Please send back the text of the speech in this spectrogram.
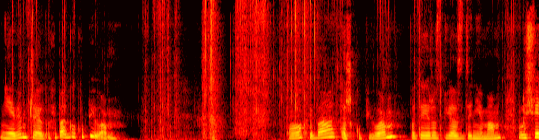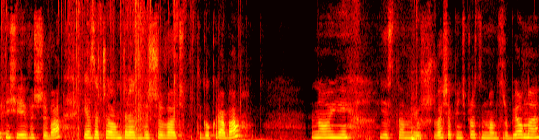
Nie wiem, czy ja go, chyba go kupiłam. To chyba też kupiłam, bo tej rozgwiazdy nie mam. Ogóle świetnie się je wyszywa. Ja zaczęłam teraz wyszywać tego kraba. No i jestem już 25% mam zrobione.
